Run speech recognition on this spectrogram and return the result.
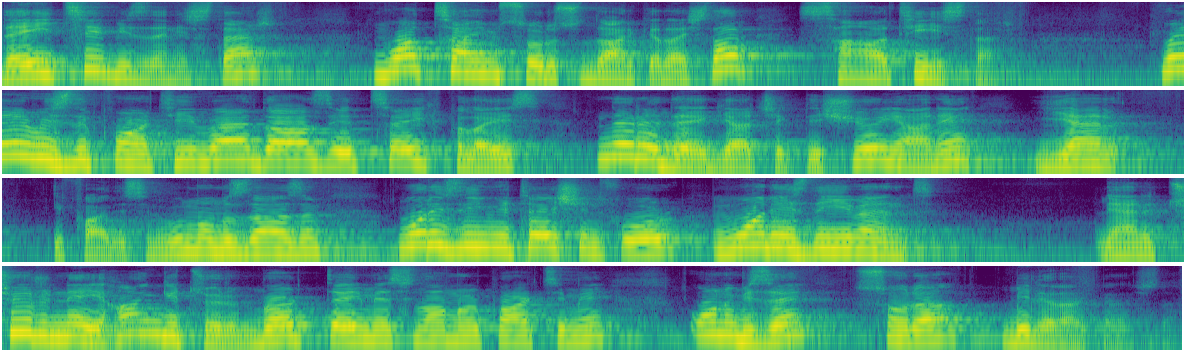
date'i bizden ister. What time sorusu da arkadaşlar saati ister. Where is the party? Where does it take place? Nerede gerçekleşiyor? Yani yer ifadesini bulmamız lazım. What is the invitation for? What is the event? Yani tür ne? Hangi tür? Birthday mi? Slumber party mi? Onu bize sorabilir arkadaşlar.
